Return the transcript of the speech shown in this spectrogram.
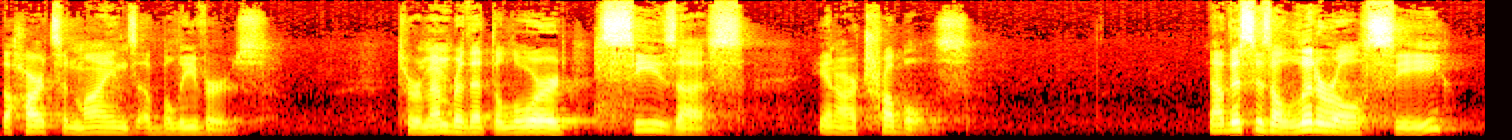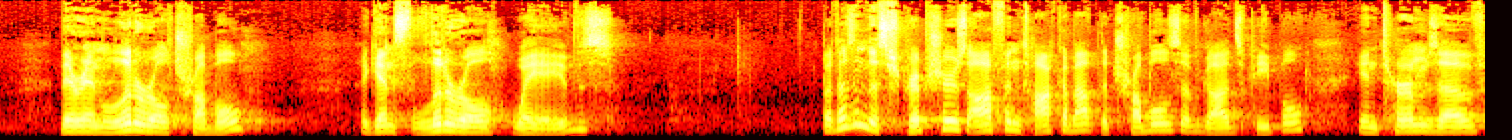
the hearts and minds of believers to remember that the Lord sees us in our troubles. Now, this is a literal sea. They're in literal trouble against literal waves. But doesn't the scriptures often talk about the troubles of God's people in terms of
